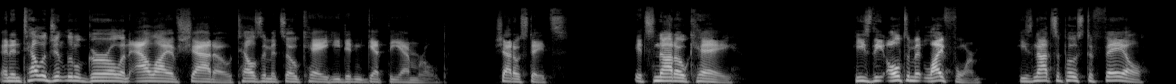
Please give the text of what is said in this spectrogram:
an intelligent little girl and ally of Shadow, tells him it's okay he didn't get the emerald, Shadow states, It's not okay. He's the ultimate life form. He's not supposed to fail.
